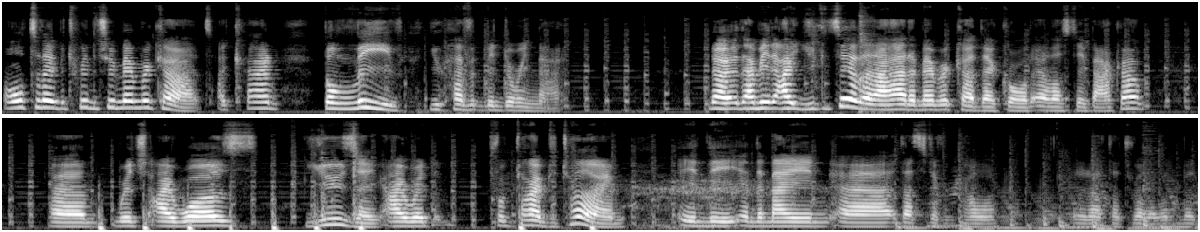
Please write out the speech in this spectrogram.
alternate between the two memory cards. I can't believe you haven't been doing that. No, I mean, I, you can see that I had a memory card there called LSD Backup, um, which I was using. I would, from time to time, in the in the main. Uh, that's a different color. I don't know if that's relevant, but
